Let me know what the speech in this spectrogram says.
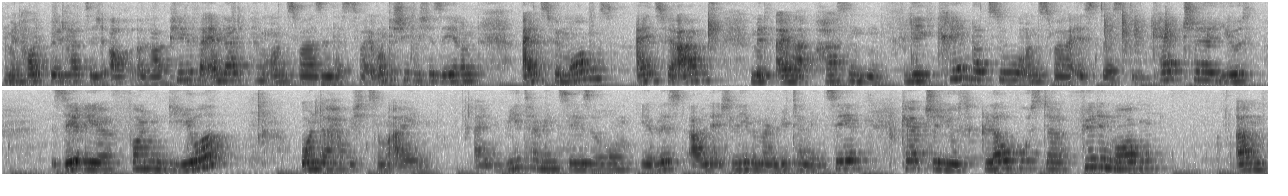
mein Hautbild hat sich auch rapide verändert. Und zwar sind das zwei unterschiedliche Serien. Eins für morgens, eins für abends mit einer passenden Pflegecreme dazu. Und zwar ist das die Capture Youth Serie von Dior. Und da habe ich zum einen ein Vitamin C Serum. Ihr wisst alle, ich liebe mein Vitamin C. Capture Youth Glow Booster für den Morgen. Ähm,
